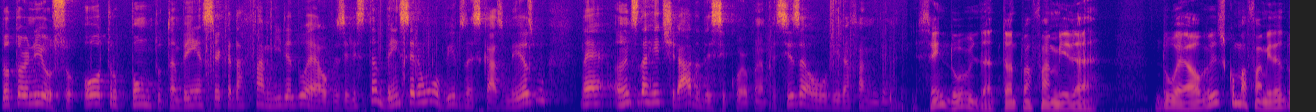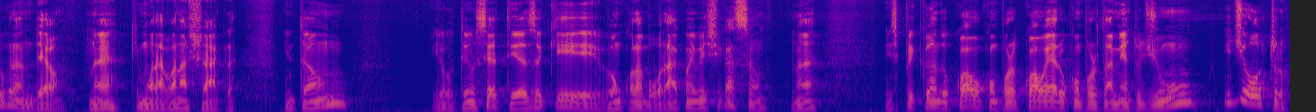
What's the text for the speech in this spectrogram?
Doutor Nilson, outro ponto também é acerca da família do Elvis. Eles também serão ouvidos nesse caso, mesmo né, antes da retirada desse corpo. Né? Precisa ouvir a família. Né? Sem dúvida, tanto a família do Elvis como a família do Grandel, né, que morava na chácara. Então, eu tenho certeza que vão colaborar com a investigação, né? explicando qual, qual era o comportamento de um e de outro.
